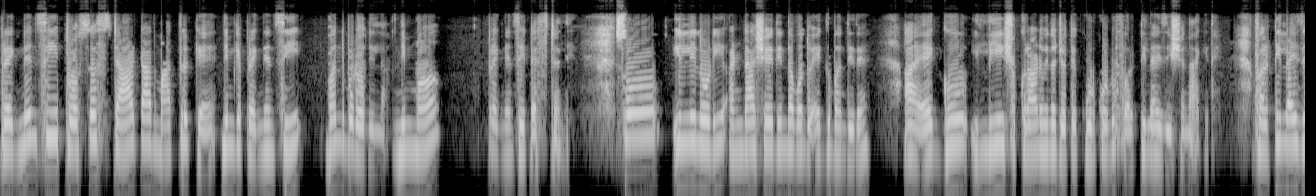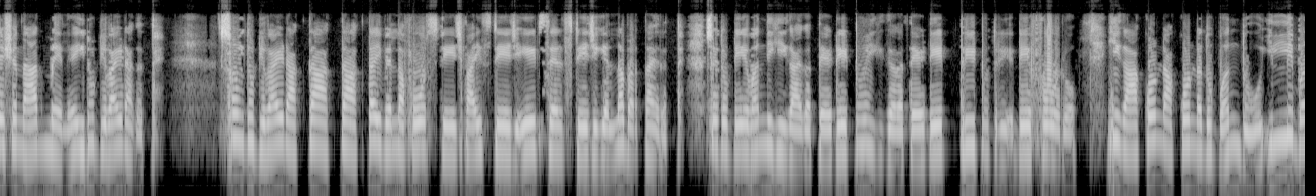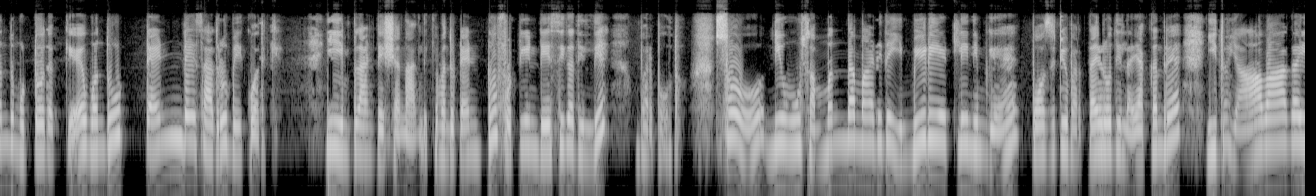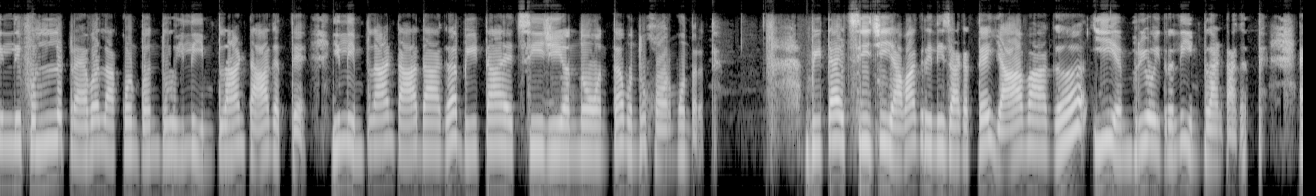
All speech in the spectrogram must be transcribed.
ಪ್ರೆಗ್ನೆನ್ಸಿ ಪ್ರೊಸೆಸ್ ಸ್ಟಾರ್ಟ್ ಆದ ಮಾತ್ರಕ್ಕೆ ನಿಮ್ಗೆ ಪ್ರೆಗ್ನೆನ್ಸಿ ಬಂದ್ಬಿಡೋದಿಲ್ಲ ನಿಮ್ಮ ಪ್ರೆಗ್ನೆನ್ಸಿ ಟೆಸ್ಟ್ ಅಲ್ಲಿ. ಸೊ ಇಲ್ಲಿ ನೋಡಿ ಅಂಡಾಶಯದಿಂದ ಒಂದು ಎಗ್ ಬಂದಿದೆ. ಆ ಎಗ್ ಇಲ್ಲಿ ಶುಕ್ರಾಣುವಿನ ಜೊತೆ ಕೂಡ್ಕೊಂಡು ಫರ್ಟಿಲೈಸೇಷನ್ ಆಗಿದೆ. ಫರ್ಟಿಲೈಸೇಷನ್ ಆದ್ಮೇಲೆ ಇದು ಡಿವೈಡ್ ಆಗುತ್ತೆ. ಸೊ ಇದು ಡಿವೈಡ್ ಆಗ್ತಾ ಆಗ್ತಾ ಆಗ್ತಾ ಇವೆಲ್ಲ four stage five stage eight cell ಸ್ಟೇಜಿಗೆಲ್ಲ ಬರ್ತಾ ಇರುತ್ತೆ. ಸೊ ಇದು ಡೇ ಒನ್ ಹೀಗಾಗತ್ತೆ day two ಹೀಗಾಗತ್ತೆ day three to three day four ಹೀಗೆ ಹಾಕೊಂಡ್ ಹಾಕೊಂಡ್ ಅದು ಬಂದು, ಇಲ್ಲಿ ಬಂದು ಮುಟ್ಟೋದಕ್ಕೆ ಒಂದು ಟೆನ್ ಡೇಸ್ ಆದ್ರೂ ಬೇಕು ಅದಕ್ಕೆ. ಈ ಇಂಪ್ಲಾಂಟೇಶನ್ ಆಗ್ಲಿಕ್ಕೆ ಒಂದು ಟೆನ್ ಟು ಫೋರ್ಟೀನ್ ಡೇಸಿಗೆ ಅದು ಇಲ್ಲಿ ಬರ್ಬೋದು. ಸೊ ನೀವು ಸಂಬಂಧ ಮಾಡಿದ ಇಮಿಡಿಯೇಟ್ಲಿ ನಿಮ್ಗೆ ಪಾಸಿಟಿವ್ ಬರ್ತಾ ಇರೋದಿಲ್ಲ. ಯಾಕಂದ್ರೆ ಇದು ಯಾವಾಗ ಇಲ್ಲಿ ಫುಲ್ ಟ್ರಾವೆಲ್ ಹಾಕೊಂಡ್ ಬಂದು ಇಲ್ಲಿ ಇಂಪ್ಲಾಂಟ್ ಆಗತ್ತೆ. ಇಲ್ಲಿ ಇಂಪ್ಲಾಂಟ್ ಆದಾಗ ಬೀಟಾ ಎಚ್ ಸಿ ಜಿ ಅನ್ನೋ ಅಂತ ಒಂದು ಹಾರ್ಮೋನ್ ಬರುತ್ತೆ. ಬೀಟಾ ಎಚ್ ಸಿ ಜಿ ಯಾವಾಗ ರಿಲೀಸ್ ಆಗತ್ತೆ? ಯಾವಾಗ ಈ ಎಂಬ್ರಿಯೋ ಇದರಲ್ಲಿ ಇಂಪ್ಲಾಂಟ್ ಆಗತ್ತೆ?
